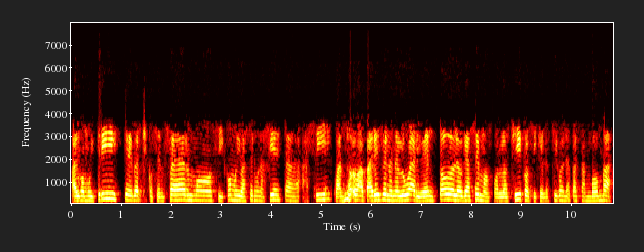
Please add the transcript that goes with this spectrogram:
algo muy triste, ver chicos enfermos y cómo iba a ser una fiesta así. Cuando aparecen en el lugar y ven todo lo que hacemos por los chicos y que los chicos la pasan bomba,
